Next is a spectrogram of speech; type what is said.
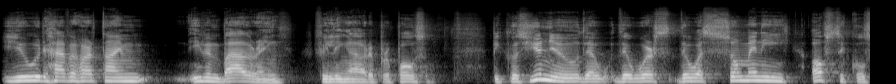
you would have a hard time even bothering filling out a proposal because you knew that there were there was so many obstacles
